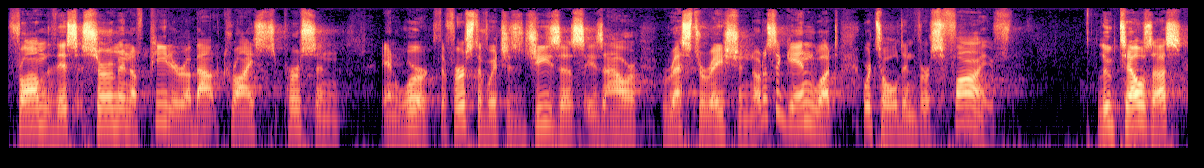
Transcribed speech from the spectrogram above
from this sermon of Peter about Christ's person and work. The first of which is Jesus is our restoration. Notice again what we're told in verse 5. Luke tells us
